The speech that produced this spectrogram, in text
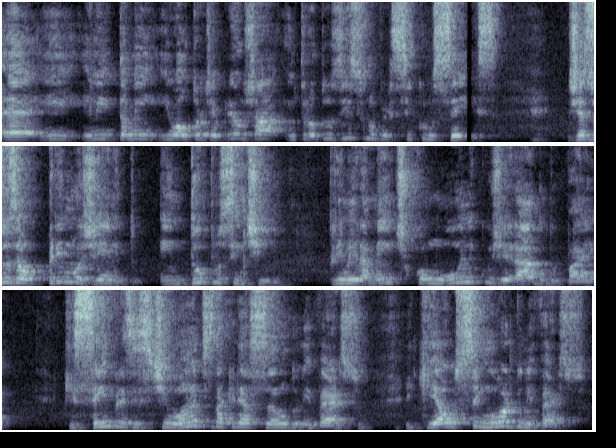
é, e ele também, e o autor de Hebreus já introduz isso no versículo 6. Jesus é o primogênito em duplo sentido. Primeiramente, como o único gerado do Pai, que sempre existiu antes da criação do universo e que é o Senhor do universo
